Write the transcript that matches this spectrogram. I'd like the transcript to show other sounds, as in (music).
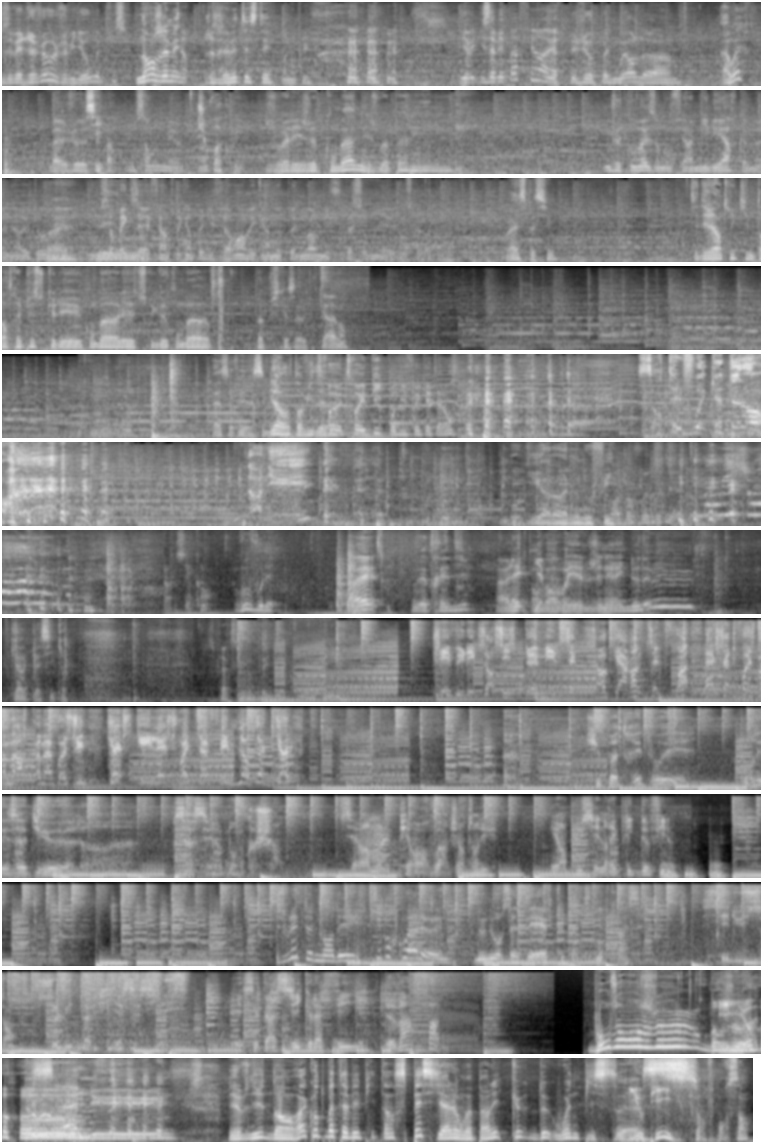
vous avez déjà joué aux jeux vidéo One Piece? Non, jamais. Non, J'ai jamais. jamais testé. Moi non plus. (laughs) Ils avaient pas fait un RPG open world euh, Ah ouais? Bah je sais pas, il me semble, mais... euh, Je crois que oui. Je vois les jeux de combat, mais je vois pas les. Les jeux de combat, ils en ont fait un milliard comme euh, Naruto. Ouais, mais il me mais semblait qu'ils avaient fait un truc un peu différent avec un open world, mais je suis pas sûr de, de ce que je raconte. Ouais, c'est possible. C'est déjà un truc qui me tenterait plus que les combats, les trucs de combat. Pas plus que ça. Carrément. Ouais, ça fait. C'est bien, hein, t'as envie de. Trop, trop épique pour du feu catalan. (laughs) Sortez le fouet catalan (laughs) Nani. (laughs) C'est quand Vous voulez Ouais, Vous êtes ready allez. On va envoyer le générique de début. Qui est un classique. hein. J'espère que c'est vous pouvez J'ai vu l'exorcisme 2747 fois, à chaque fois je me marre comme un bossu. Qu'est-ce qu'il est chouette ce film, nom de Dieu? Je suis pas très doué pour les adieux, alors euh, ça c'est un bon cochon. C'est vraiment le pire au revoir que j'ai entendu. Et en plus, c'est une réplique de film. Je voulais te demander, c'est pourquoi le nounours SDF tout un crasse C'est du sang, celui de ma fille assassinée. Et c'est ainsi que la fille devint femme. Bonjour, bonjour Bonjour. Salut (laughs) Bienvenue dans Raconte-moi ta pépite, un spécial. On va parler que de One Piece. euh, Youpi. 100%.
